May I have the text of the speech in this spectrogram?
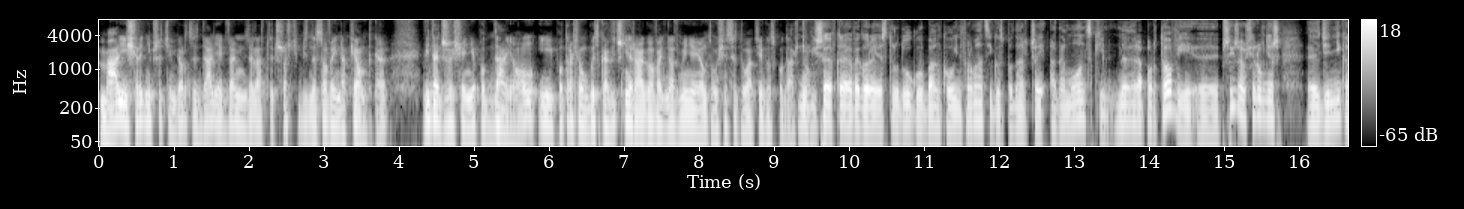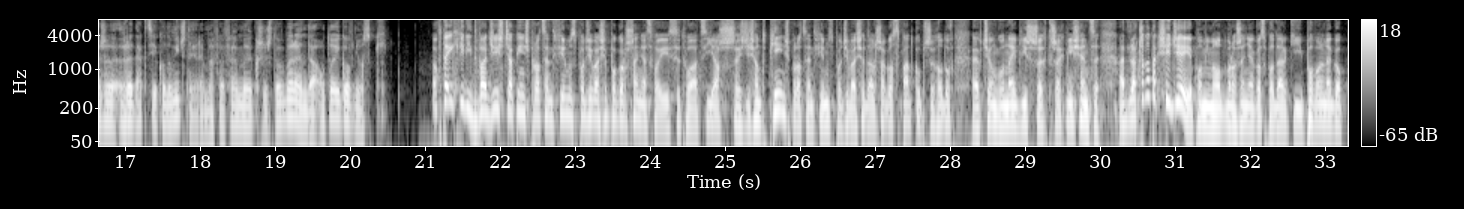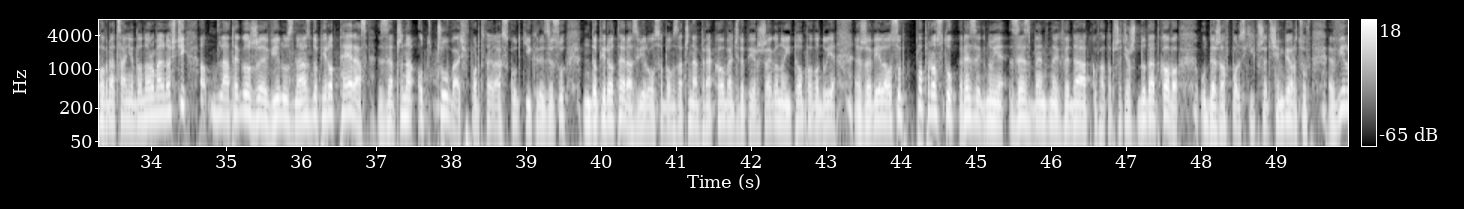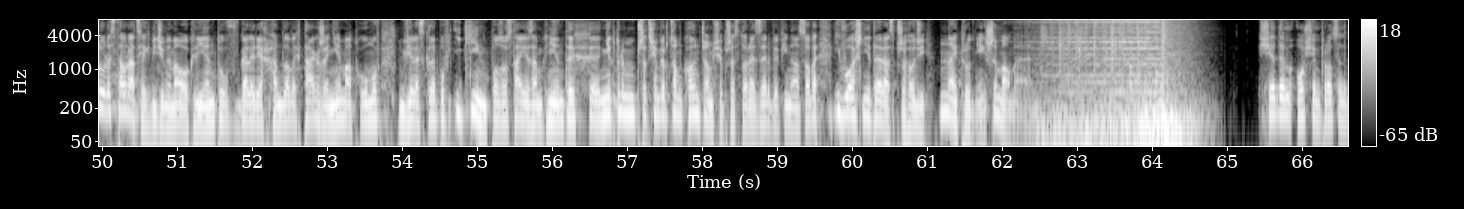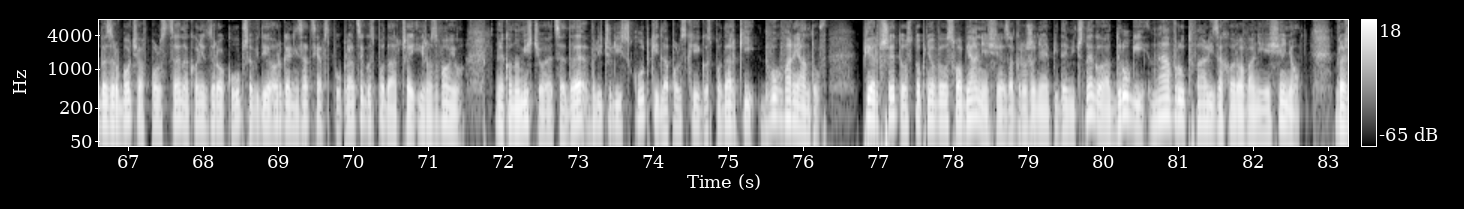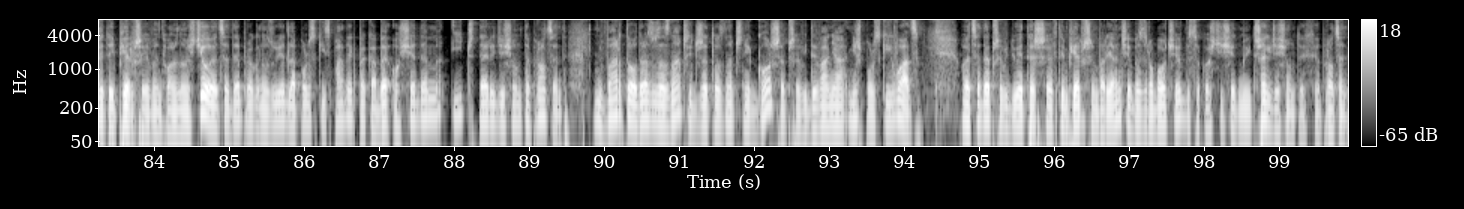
Mali i średni przedsiębiorcy zdali egzamin z elastyczności biznesowej na piątkę. Widać, że się nie poddają i potrafią błyskawicznie reagować na zmieniającą się sytuację gospodarczą. Mówi szef Krajowego Rejestru Długów Banku Informacji Gospodarczej Adam Łącki. Raportowi y, przyjrzał się również y, dziennikarz redakcji ekonomicznej RMFFM Krzysztof Berenda. Oto jego wnioski. W tej chwili 25% firm spodziewa się pogorszenia swojej sytuacji, aż 65% firm spodziewa się dalszego spadku przychodów w ciągu najbliższych trzech miesięcy. A dlaczego tak się dzieje pomimo odmrożenia gospodarki i powolnego powracania do normalności? O, dlatego, że wielu z nas dopiero teraz zaczyna odczuwać w portfelach skutki kryzysu. Dopiero teraz wielu osobom zaczyna brakować do pierwszego, no i to powoduje, że wiele osób po prostu rezygnuje ze zbędnych wydatków, a to przecież dodatkowo uderza w polskich przedsiębiorców. W wielu restauracjach widzimy mało klientów, w galeriach handlowych także nie ma tłumów, wiele sklepów i kin pozostaje zamkniętych, niektórym przedsiębiorcom kończą się przez to rezerwy finansowe i właśnie teraz przychodzi najtrudniejszy moment. 7-8% bezrobocia w Polsce na koniec roku przewiduje Organizacja Współpracy Gospodarczej i Rozwoju. Ekonomiści OECD wyliczyli skutki dla polskiej gospodarki dwóch wariantów. Pierwszy to stopniowe osłabianie się zagrożenia epidemicznego, a drugi nawrót fali zachorowań jesienią. W razie tej pierwszej ewentualności OECD prognozuje dla Polski spadek PKB o 7,4%. Warto od razu zaznaczyć, że to znacznie gorsze przewidywania niż polskich władz. OECD przewiduje też w tym pierwszym wariancie bezrobocie w wysokości 7,3%.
